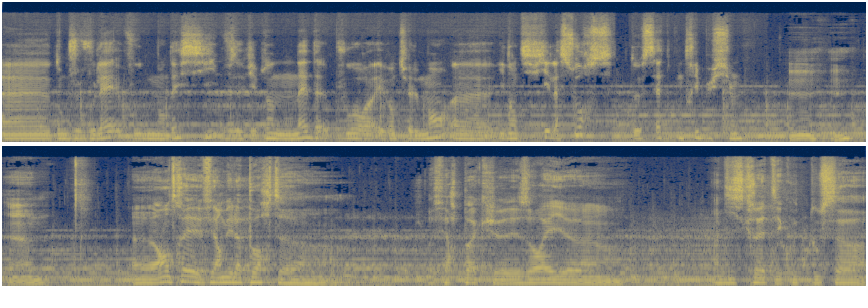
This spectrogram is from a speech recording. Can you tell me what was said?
Euh, donc je voulais vous demander si vous aviez besoin de mon aide pour éventuellement identifier la source de cette contribution. Euh, entrez, fermez la porte. je préfère pas que les oreilles indiscrètes écoutent tout ça.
